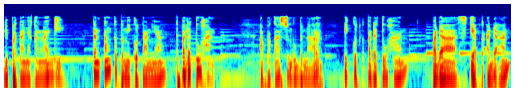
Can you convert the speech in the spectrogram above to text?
dipertanyakan lagi tentang kepengikutannya kepada Tuhan. Apakah sungguh benar ikut kepada Tuhan pada setiap keadaan,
